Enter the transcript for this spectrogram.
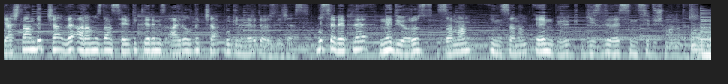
Yaşlandıkça ve aramızdan sevdiklerimiz ayrıldıkça bu günleri de özleyeceğiz. Bu sebeple ne diyoruz? Zaman insanın en büyük gizli ve sinsi düşmanıdır.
